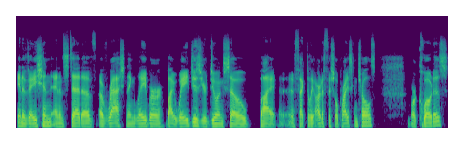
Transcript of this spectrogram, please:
innovation, and instead of of rationing labor by wages, you're doing so by uh, effectively artificial price controls or quotas.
